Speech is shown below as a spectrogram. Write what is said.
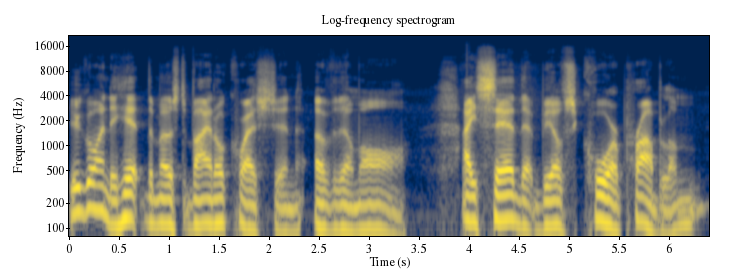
you're going to hit the most vital question of them all I said that Biff's core problem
